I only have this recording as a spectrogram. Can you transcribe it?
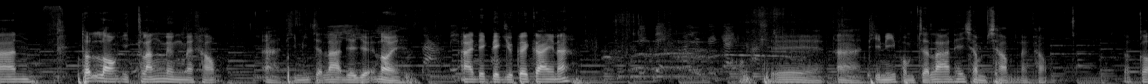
ารทดลองอีกครั้งหนึ่งนะครับ อ่าทีนี้จะลาดเยอะๆหน่อย อ่าเด็กๆอยู่ไกลๆนะ โอเค อ่า ทีนี้ผมจะราดให้ฉ่ำๆนะครับ แล้วก็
